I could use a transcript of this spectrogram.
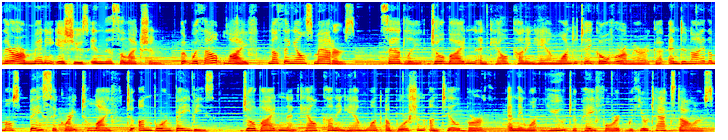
There are many issues in this election, but without life, nothing else matters. Sadly, Joe Biden and Cal Cunningham want to take over America and deny the most basic right to life to unborn babies. Joe Biden and Cal Cunningham want abortion until birth, and they want you to pay for it with your tax dollars.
